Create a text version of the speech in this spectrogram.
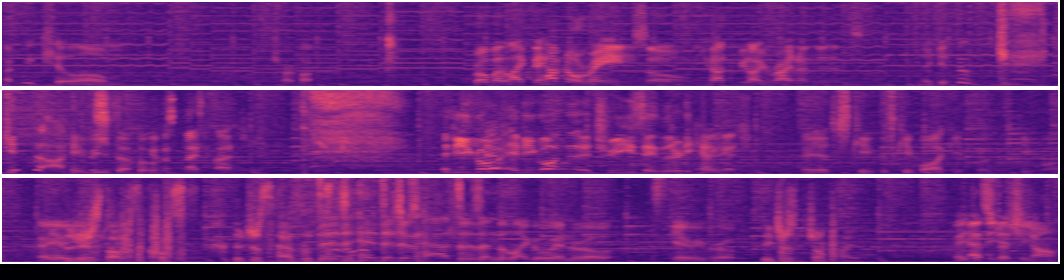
How do we kill um tripod? Bro, but like they have no range, so you have to be like right under this. Hey, get the get the ivy Just though. Get the Side Slasher. If you go, if you go into the trees, they literally can't get you. Yeah, yeah, just keep just keep walking, bro. Just keep walking. Oh yeah, They're yeah. just obstacles. They're just hazards. They're just, they're just hazards in the like win, bro. Just scary, bro. They just jump high. Wait, yeah, that's they just stretchy. jump.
